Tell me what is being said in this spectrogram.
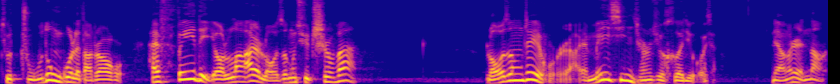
就主动过来打招呼，还非得要拉着老曾去吃饭。老曾这会儿啊也没心情去喝酒去，两个人呐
